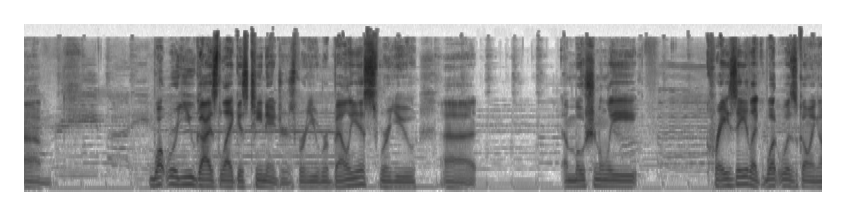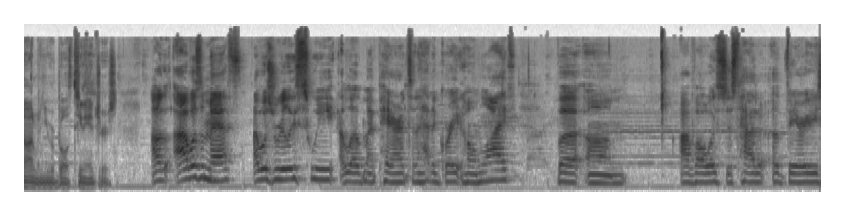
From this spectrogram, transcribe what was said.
Um, what were you guys like as teenagers? Were you rebellious? Were you uh, emotionally crazy? Like, what was going on when you were both teenagers? I, I was a mess. I was really sweet. I loved my parents and I had a great home life, but um, I've always just had a, very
